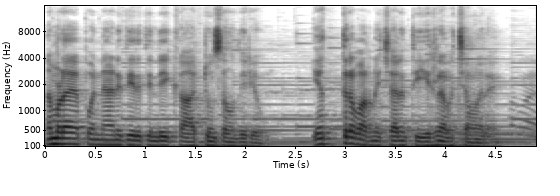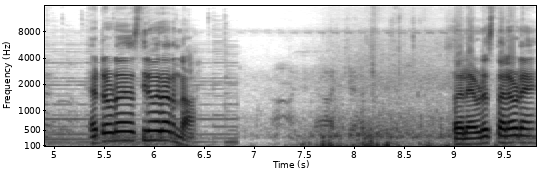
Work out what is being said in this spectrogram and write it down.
നമ്മുടെ പൊന്നാനി തീരത്തിന്റെ ഈ കാറ്റും സൗന്ദര്യവും എത്ര വർണിച്ചാലും തീരില്ല വെച്ചമാരെ ഏട്ടാ ഇവിടെ സ്ഥിരം വരാറുണ്ടോ? അതല്ല എവിടെ? സ്ഥലം എവിടെ?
